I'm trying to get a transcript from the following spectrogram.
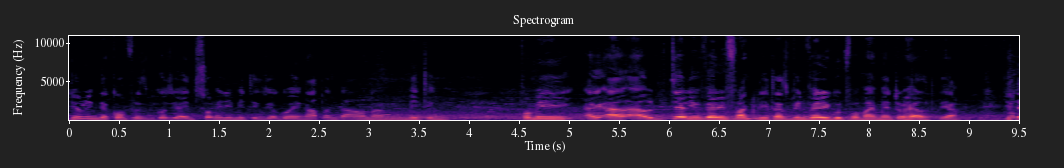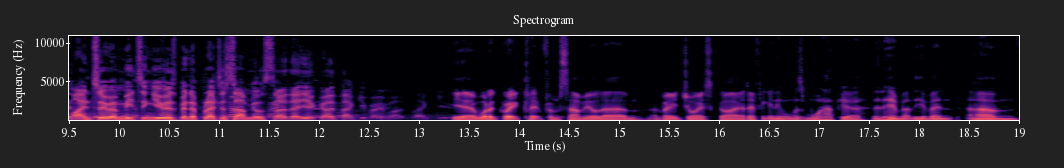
during the conference, because you're in so many meetings, you're going up and down and meeting. For me, I, I, will tell you very frankly, it has been very good for my mental health. Yeah. Well, mine too. And meeting you has been a pleasure, Samuel. So there you go. Thank you very much. Thank you. Yeah, what a great clip from Samuel. Um, a very joyous guy. I don't think anyone was more happier than him at the event. Um,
